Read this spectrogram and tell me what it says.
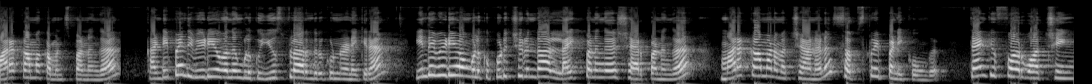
மறக்காமல் கமெண்ட்ஸ் பண்ணுங்கள் கண்டிப்பாக இந்த வீடியோ வந்து உங்களுக்கு யூஸ்ஃபுல்லாக இருந்திருக்கும்னு நினைக்கிறேன். இந்த வீடியோ உங்களுக்கு பிடிச்சிருந்தா லைக் பண்ணுங்கள் ஷேர் பண்ணுங்கள் மறக்காமல் நம்ம சேனலை சப்ஸ்கிரைப் பண்ணிக்கோங்க. தேங்க்யூ ஃபார் வாட்சிங்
